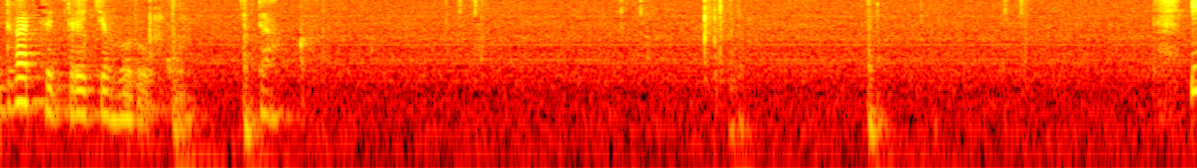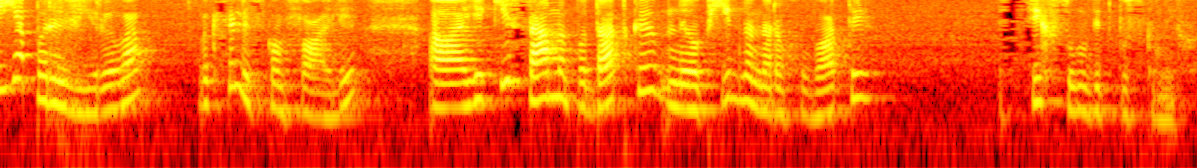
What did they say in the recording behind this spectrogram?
23-го року. Так. І я перевірила в екселівському файлі, які саме податки необхідно нарахувати з цих сум відпускних.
